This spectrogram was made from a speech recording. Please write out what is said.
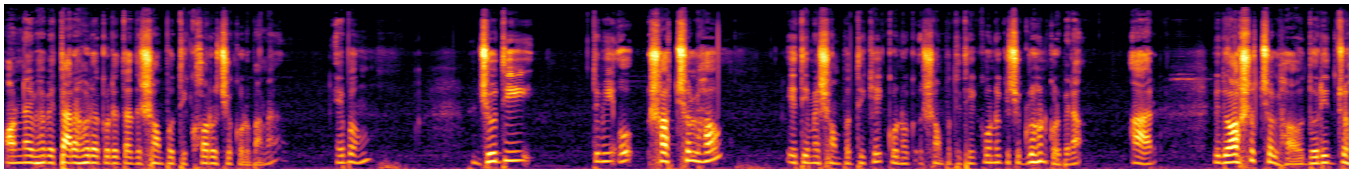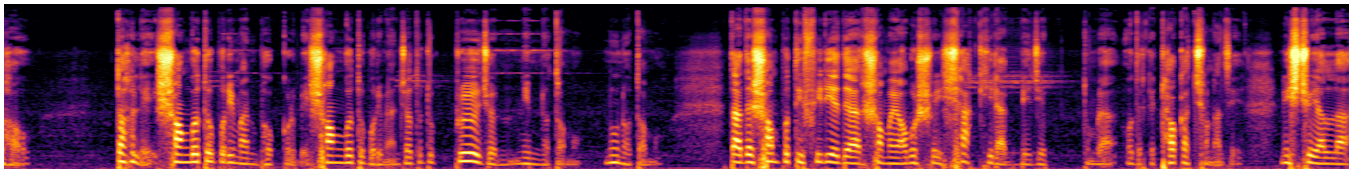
অন্যায়ভাবে তাড়াহুড়া করে তাদের সম্পত্তি খরচও করবা না। এবং যদি তুমি ও সচ্ছল হও। এতিমের সম্পত্তিকে কোনো, সম্পত্তি থেকে কোনো কিছু গ্রহণ করবে না। আর যদি অসচ্ছল হও, দরিদ্র হও, তাহলে সঙ্গত পরিমাণ ভোগ করবে। সঙ্গত পরিমাণ, যতটুকু প্রয়োজন নিম্নতম, ন্যূনতম। তাদের সম্পত্তি ফিরিয়ে দেওয়ার সময় অবশ্যই সাক্ষী রাখবে যে তোমরা ওদেরকে ঠকাচ্ছ না যে, নিশ্চয়ই আল্লাহ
